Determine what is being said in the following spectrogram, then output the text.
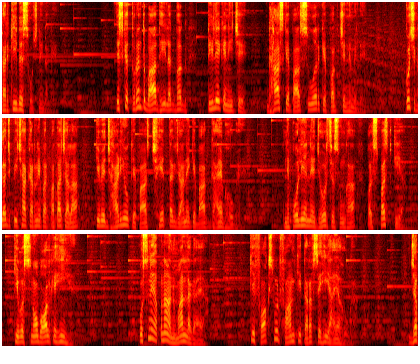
तरकीबें सोचने लगे। इसके तुरंत बाद ही लगभग टीले के नीचे घास के पास सुअर के पग चिन्ह मिले। कुछ गज पीछा करने पर पता चला कि वे झाड़ियों के पास छेद तक जाने के बाद गायब हो गए। नेपोलियन ने ज़ोर से सूंघा और स्पष्ट किया कि वो स्नोबॉल के ही हैं। उसने अपना अनुमान लगाया कि फॉक्सवुड फार्म की तरफ़ से ही आया होगा। जब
